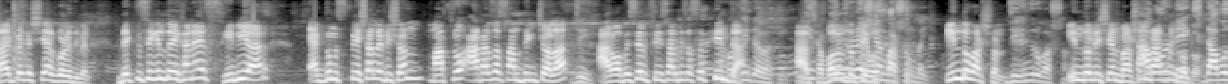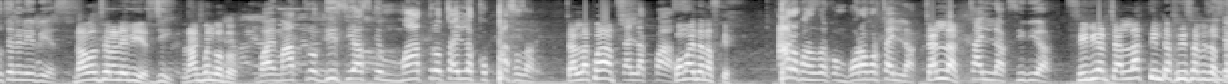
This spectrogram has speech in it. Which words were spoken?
লাইভটাকে শেয়ার করে দিবেন। দেখতেছি কিন্তু এখানে সিবিআর একদম স্পেশাল এডিশন মাত্র আট হাজার সামথিং চলা। আর অফিসিয়াল ফ্রি সার্ভিস আছে তিনটা। আচ্ছা বলেন তো কি ইন্দো ভার্সন ইন্দোনেশিয়ান ভার্সন রাখবেন কত? Double channel ABS double channel ABS জি। রাখবেন কত? ভাই মাত্র দিছি আজকে মাত্র চার লক্ষ পাঁচ হাজারে। চার লাখ পাঁচ? চার লাখ পাঁচ। কমাই দেন আজকে। আরও পাঁচ হাজার কম বরাবর চার লাখ। চার লাখ? চার লাখ সিবিআর সিবিআর চার লাখ তিনটা ফ্রি সার্ভিস আছে।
